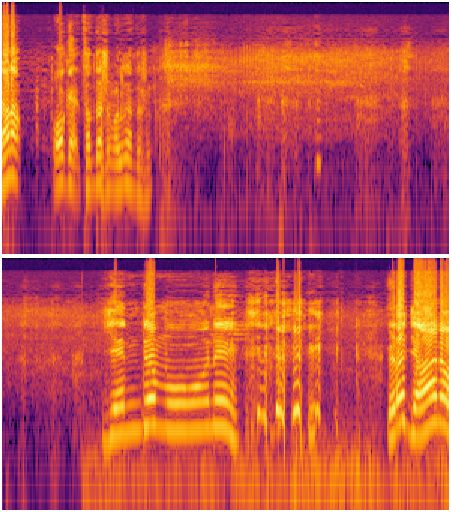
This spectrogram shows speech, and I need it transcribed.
കാണാം. ഓക്കെ സന്തോഷം വളരെ സന്തോഷം. എന്റെ മോനെ. എടാ ഞാനോ?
